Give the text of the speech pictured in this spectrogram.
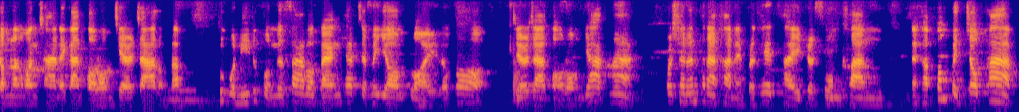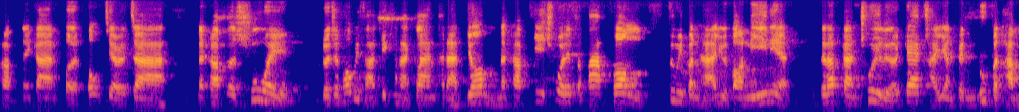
กำลังวังชาในการต่อรองเจรจาหรอกครับ ทุกวันนี้ทุกคนก็ทราบว่าแบงก์แทบจะไม่ยอมปล่อย แล้วก็เจรจาต่อรองยากมาก เพราะฉะนั้นธนาคารแห่งประเทศไทยกระทรวงคลังนะครับต้องเป็นเจ้าภาพครับในการเปิดโต๊ะเจรจานะครับและช่วยโดยเฉพาะวิสาหกิจขนาดกลางขนาดย่อมนะครับที่ช่วยให้สภาพคล่อง ซึ่งมีปัญหาอยู่ตอนนี้เนี่ยได้รับการช่วยเหลือแก้ไขอย่างเป็นรูปธรรม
